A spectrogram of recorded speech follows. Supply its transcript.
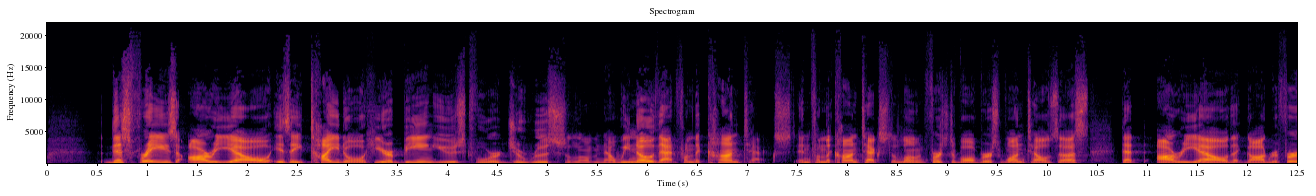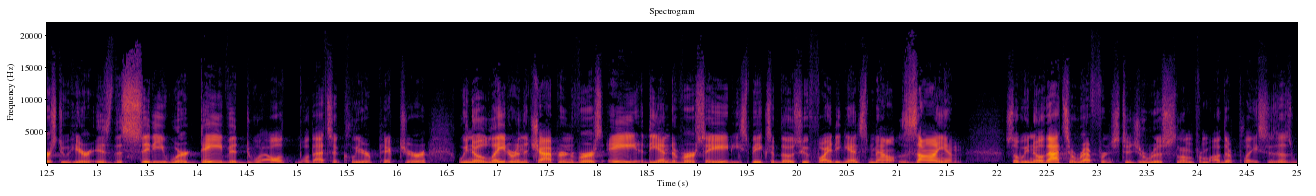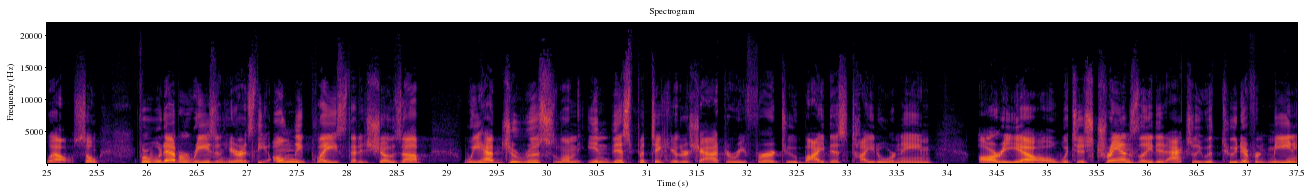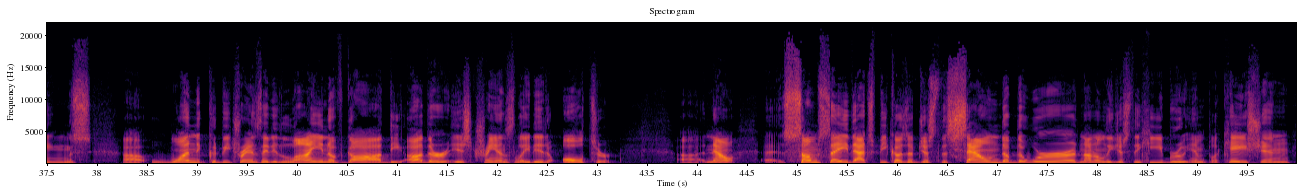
this phrase Ariel is a title here being used for Jerusalem. Now we know that from the context and from the context alone. First of all, verse 1 tells us that Ariel, that God refers to here, is the city where David dwelt. Well, that's a clear picture. We know later in the chapter, in verse 8, at the end of verse 8, he speaks of those who fight against Mount Zion. So we know that's a reference to Jerusalem from other places as well. So, for whatever reason here, it's the only place that it shows up we have Jerusalem in this particular chapter referred to by this title or name, Ariel, which is translated actually with two different meanings. Uh, one could be translated Lion of God, the other is translated altar. Uh, now, uh, some say that's because of just the sound of the word, not only just the Hebrew implication.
